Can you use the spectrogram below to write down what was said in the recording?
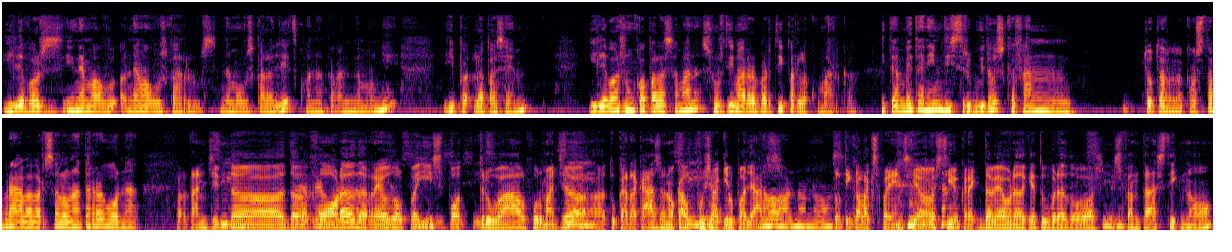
i llavors hi anem a, anem a buscar-los anem a buscar la llet quan acaben de munyir i la passem i llavors un cop a la setmana sortim a repartir per la comarca i també tenim distribuïdors que fan tota la Costa Brava, Barcelona, Tarragona Per tant, gent Sí, de, de fora, d'arreu del país, Sí, sí, pot sí, sí. trobar el formatge Sí. a tocar de casa, no cal Sí. pujar aquí al Pallars. No, no, no, Tot sí. i que l'experiència, hosti, jo crec de veure d'aquest obrador és, és fantàstic, no?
